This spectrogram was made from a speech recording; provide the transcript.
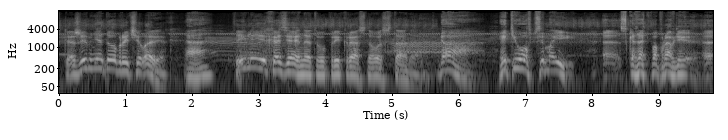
Скажи мне, добрый человек, А? ты ли хозяин этого прекрасного стада? Да, эти овцы мои. Э, сказать по правде, э,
